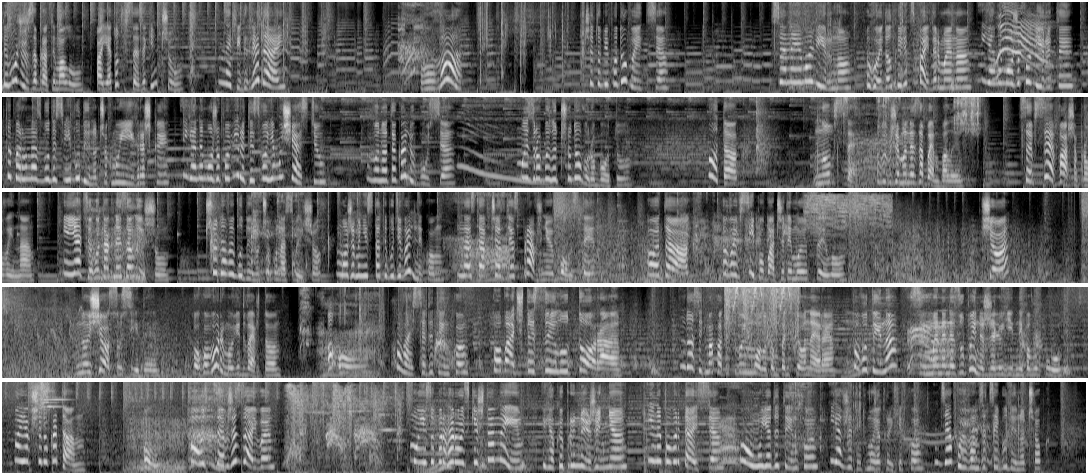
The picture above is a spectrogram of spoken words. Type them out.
Ти можеш забрати малу, а я тут все закінчу. Не підглядай. Ова! Чи тобі подобається? Це неймовірно. Гойдалки від спайдермена. Я не можу повірити. Тепер у нас буде свій будиночок, мої іграшки. Я не можу повірити своєму щастю. Вона така любуся. Ми зробили чудову роботу. Отак. Ну, все, ви вже мене забембали. Це все ваша провина. І я цього так не залишу. Чудовий будиночок у нас вийшов. Може мені стати будівельником? Настав час для справжньої помсти. Отак. Ви всі побачите мою силу. Що? Ну що, сусіди? Поговоримо відверто. О-о. Ховайся, дитинко. Побачте силу Тора. Досить махати своїм молотом, пенсіонере. Павутина? Цим мене не зупиниш, жалюгідний павуку. А як щодо катан? Оу, а ось це вже зайве. Мої супергеройські штани. Яке приниження. І не повертайся. О, моя дитинко. Я вже тут, моя крихітко. Дякую вам за цей будиночок.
